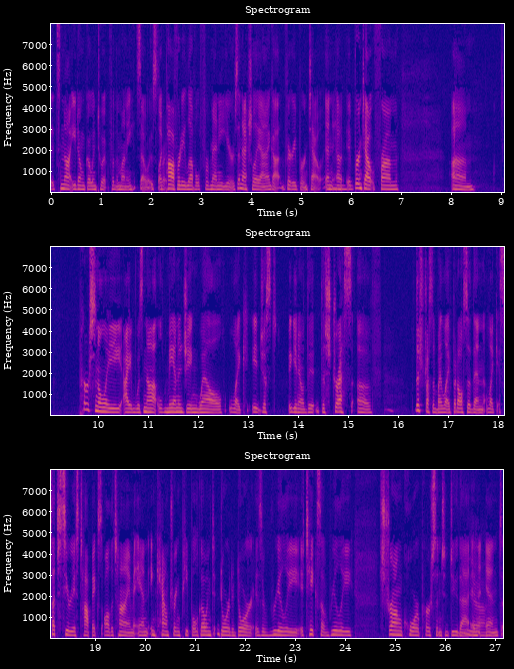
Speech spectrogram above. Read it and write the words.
it's not you don't go into it for the money. So it was like Right. poverty level for many years, and actually I got very burnt out, and uh, Mm-hmm. it burnt out from. Um, personally, I was not managing well. Like it just you know the the stress of the stress of my life, but also then like such serious topics all the time and encountering people going to door to door is a really it takes a really strong core person to do that Yeah. and and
